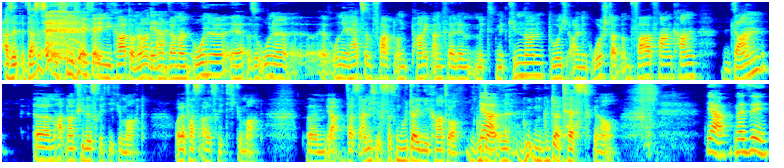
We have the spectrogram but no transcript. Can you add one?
also das ist, finde ich, echt der Indikator. Ne? Also ja. Wenn man ohne, äh, also ohne, äh, ohne Herzinfarkt und Panikanfälle mit, mit Kindern durch eine Großstadt mit dem Fahrrad fahren kann, dann ähm, hat man vieles richtig gemacht. Oder fast alles richtig gemacht. Ähm, ja, das eigentlich ist das ein guter Indikator. Ein guter, ja. ein, ein guter Test, genau. Ja, mal sehen.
